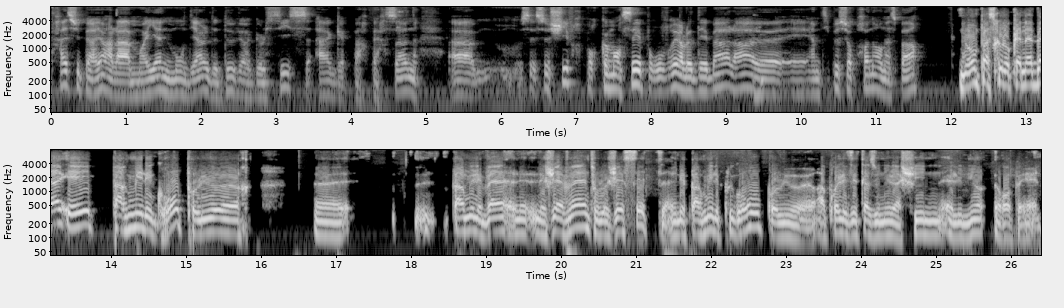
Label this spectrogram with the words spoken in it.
très supérieure à la moyenne mondiale de 2,6 HAG par personne. Euh, ce chiffre, pour commencer, pour ouvrir le débat, là, euh, est un petit peu surprenant, n'est-ce pas? Non, parce que le Canada est parmi les gros pollueurs euh, parmi les, 20, les G20 ou le G7, il est parmi les plus gros pollueurs, après les États-Unis, la Chine et l'Union européenne.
